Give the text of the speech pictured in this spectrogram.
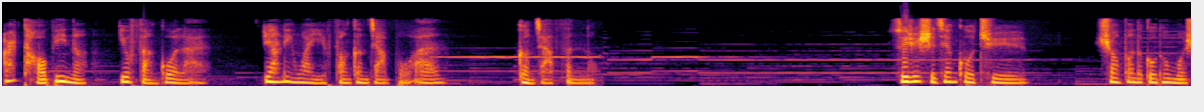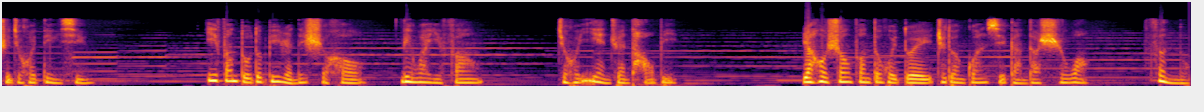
而逃避呢，又反过来让另外一方更加不安，更加愤怒。随着时间过去，双方的沟通模式就会定型。一方咄咄逼人的时候，另外一方就会厌倦逃避，然后双方都会对这段关系感到失望、愤怒。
